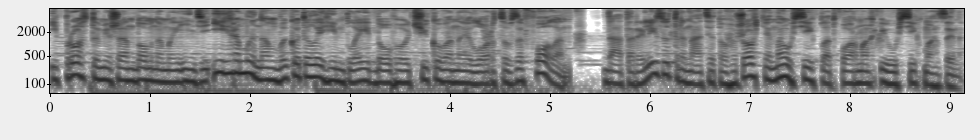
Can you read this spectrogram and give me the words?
І просто між рандомними інді-іграми нам викотили геймплей довгоочікуваної Lords of the Fallen, дата релізу 13 жовтня на усіх платформах і усіх магазинах.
